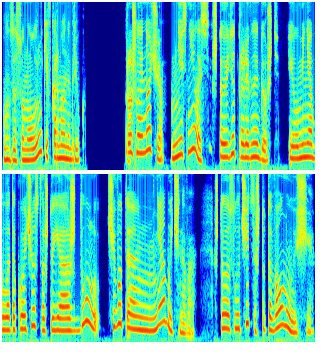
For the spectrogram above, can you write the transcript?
Он засунул руки в карманы брюк. Прошлой ночью мне снилось, что идет проливной дождь, и у меня было такое чувство, что я жду чего-то необычного, что случится что-то волнующее.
